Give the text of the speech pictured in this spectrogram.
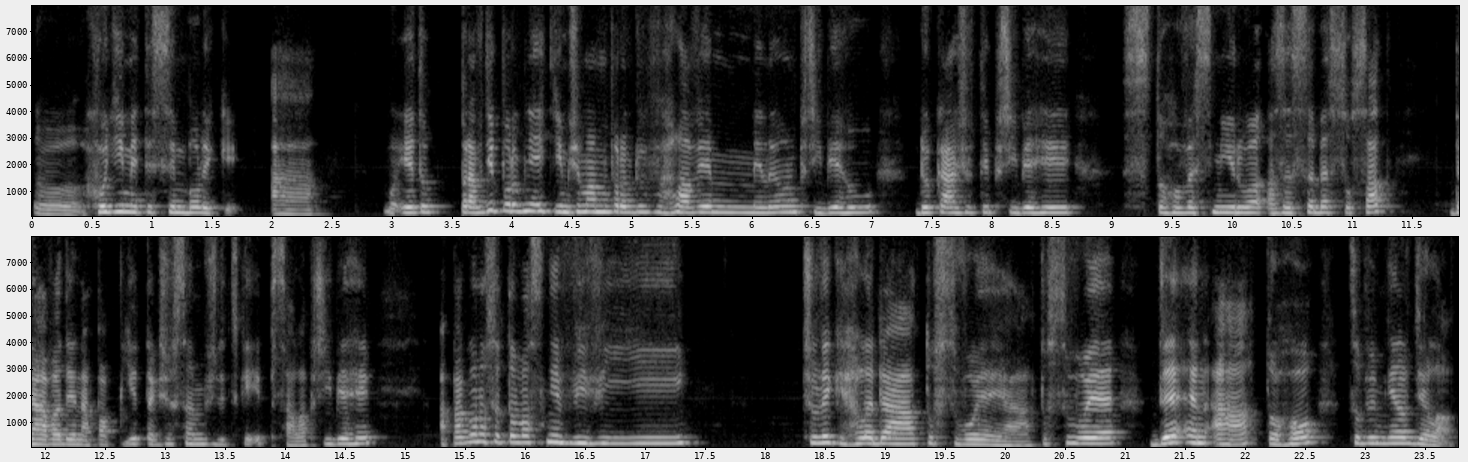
Uh, chodí mi ty symboliky a je to pravděpodobně i tím, že mám opravdu v hlavě milion příběhů, dokážu ty příběhy z toho vesmíru a ze sebe sosat, dávat je na papír, takže jsem vždycky i psala příběhy a pak ono se to vlastně vyvíjí, člověk hledá to svoje já, to svoje DNA toho, co by měl dělat.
